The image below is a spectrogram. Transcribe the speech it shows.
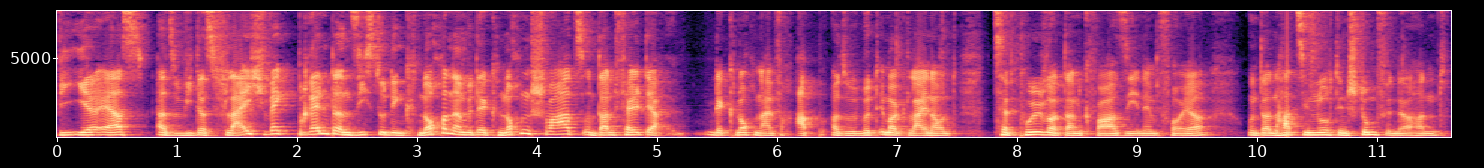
wie ihr erst, also wie das Fleisch wegbrennt, dann siehst du den Knochen, dann wird der Knochen schwarz und dann fällt der, der Knochen einfach ab. Also wird immer kleiner und zerpulvert dann quasi in dem Feuer. Und dann hat sie nur noch den Stumpf in der Hand.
